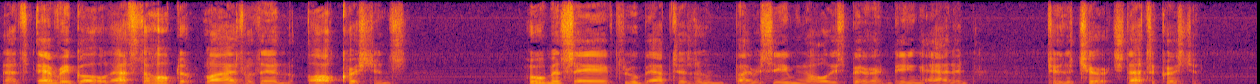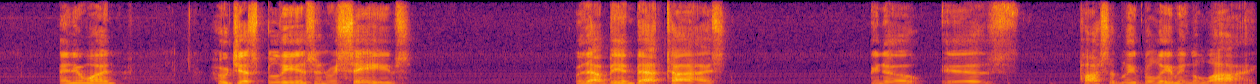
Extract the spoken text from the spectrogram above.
That's every goal. That's the hope that lies within all Christians who have been saved through baptism by receiving the Holy Spirit and being added to the church. That's a Christian. Anyone who just believes and receives without being baptized, you know, is possibly believing a lie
